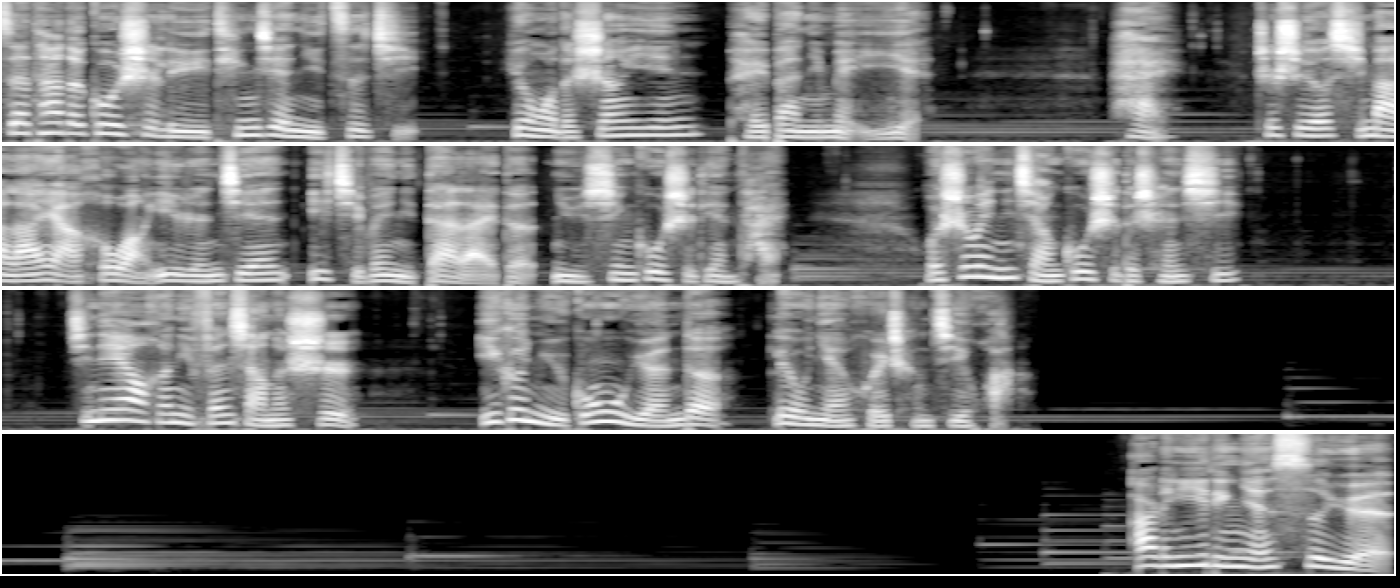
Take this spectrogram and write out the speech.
在他的故事里听见你自己，用我的声音陪伴你每一页。嗨，这是由喜马拉雅和网易人间一起为你带来的女性故事电台，我是为你讲故事的晨曦。今天要和你分享的是一个女公务员的六年回城计划。二零一零年四月，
